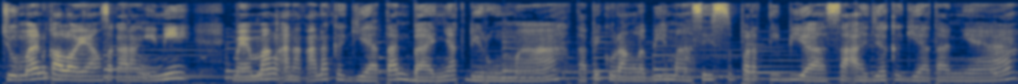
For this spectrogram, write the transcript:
Cuman kalau yang sekarang ini memang anak-anak kegiatan banyak di rumah, tapi kurang lebih masih seperti biasa aja kegiatannya.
